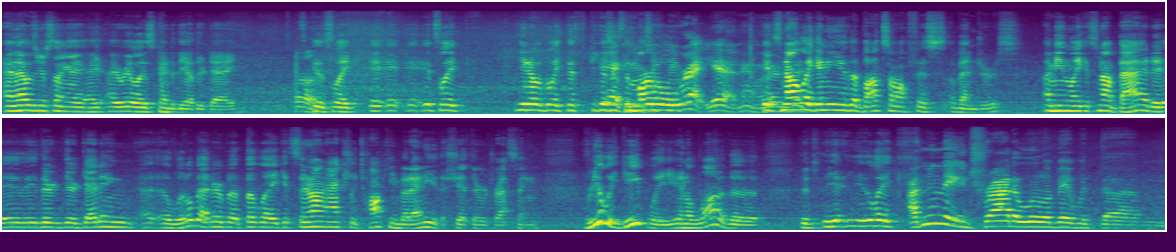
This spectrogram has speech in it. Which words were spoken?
And that was just something I, I, I realized kind of the other day. Huh. Because like it, it, it's like you know like this because yeah, it's the 'cause you're Marvel. Totally right. Yeah. No, It's not 100%. like any of the box office Avengers. I mean, like it's not bad. It, it- they're they're getting a, a little better, but but like it's they're not actually talking about any of the shit they're addressing really deeply in a lot of the the, the like. I think they tried a little bit with um,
